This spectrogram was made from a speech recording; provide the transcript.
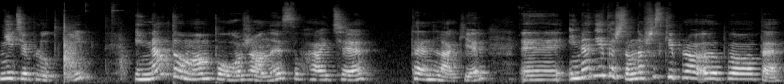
nie cieplutki i na to mam położony, słuchajcie, ten lakier. Yy, I na nie też są, na wszystkie pro, e, po te,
